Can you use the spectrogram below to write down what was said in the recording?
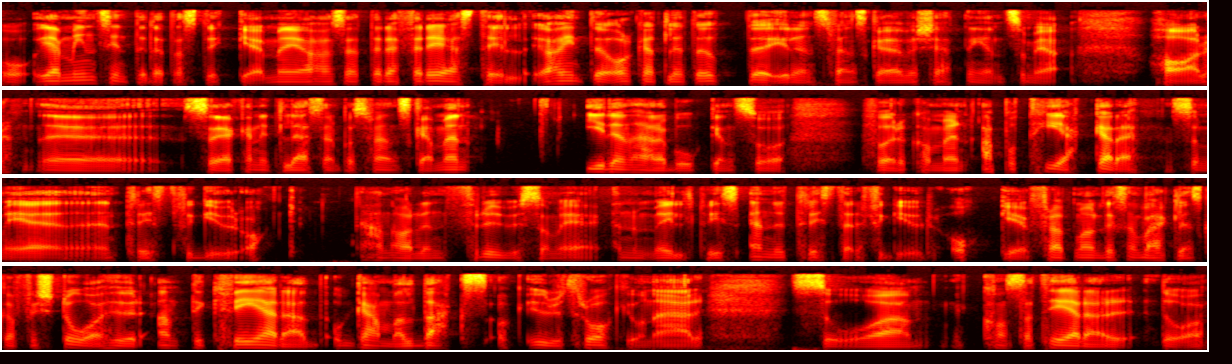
och jag minns inte detta stycke, men jag har sett det refereras till. Jag har inte orkat leta upp det i den svenska översättningen som jag har, eh, så jag kan inte läsa den på svenska. Men i den här boken så förekommer en apotekare som är en trist figur och han har en fru som är en möjligtvis ännu tristare figur och eh, för att man liksom verkligen ska förstå hur antikverad och gammaldags och urtråkig hon är så konstaterar då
